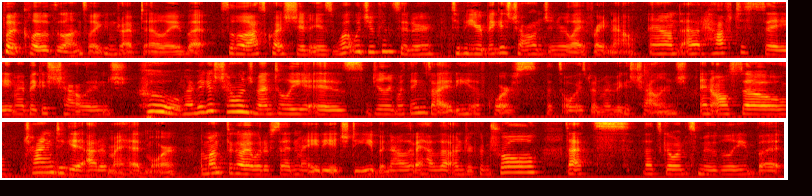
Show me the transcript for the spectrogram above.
put clothes on so I can drive to LA. But so the last question is what would you consider to be your biggest challenge in your life right now? And I would have to say my biggest challenge, whew, my biggest challenge mentally is dealing with anxiety, of course. That's always been my biggest challenge. And also trying to get out of my head more. A month ago I would have said my ADHD, but now that I have that under control, that's that's going smoothly, but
